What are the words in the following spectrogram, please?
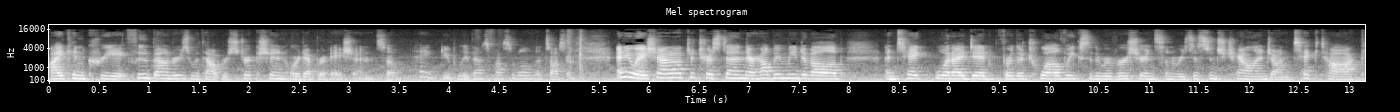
I can create food boundaries without restriction or deprivation. So hey, do you believe that's possible? That's awesome. Anyway, shout out to Tristan. They're helping me develop and take what I did for the 12 weeks of the Reverse Your Insulin Resistance Challenge on TikTok,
